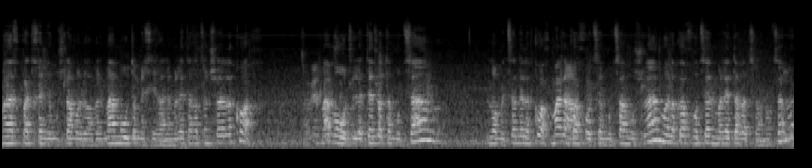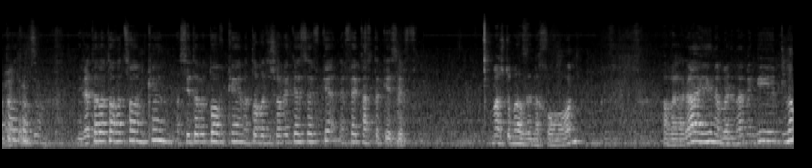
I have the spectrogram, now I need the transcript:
מה אכפת לך אם זה מושלם או לא, אבל מה מהות המכירה? למלא את הרצון של הלקוח. מה המהות? לתת לו את המוצר? לא, מצד הלקוח. מה הלקוח רוצה? מוצר מושלם, או הלקוח רוצה למלא את הרצון? רוצה למלא את הרצון. מילאת לו את הרצון, כן. עשית לו טוב, כן. הטוב הזה שווה כסף, כן. יפה, קח את הכסף. מה שאתה אומר זה נכון, אבל עדיין הבן אדם יגיד, לא,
